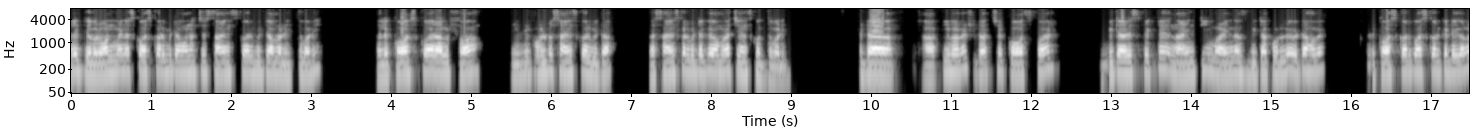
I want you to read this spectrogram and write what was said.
তাই তো? এবার one minus cos square beta মানে হচ্ছে সাইন স্কোয়ার বিটা আমরা লিখতে পারি। তাহলে cos square alpha is equal to sine square beta sine square বিটাকে আমরা চেঞ্জ করতে পারি। এটা কীভাবে? সেটা হচ্ছে কস স্কোয়ার বিটা রেসপেক্টে নাইনটি মাইনাস বিটা করলে ওটা হবে। কস স্কোয়ার কস স্কোয়ার কেটে গেল।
